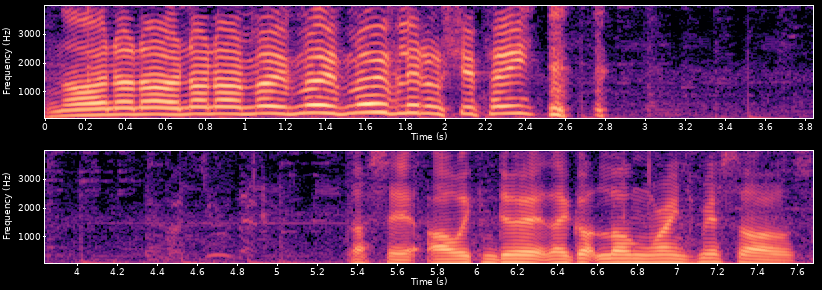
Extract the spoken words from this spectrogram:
No, no, no, no, no. Move, move, move, little shippy. That's it. Oh, we can do it. They've got long range missiles.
